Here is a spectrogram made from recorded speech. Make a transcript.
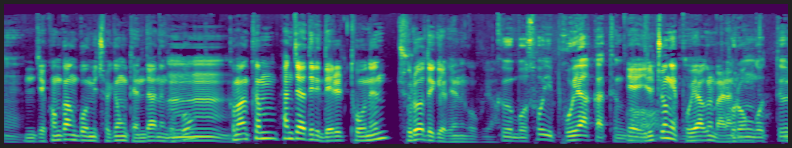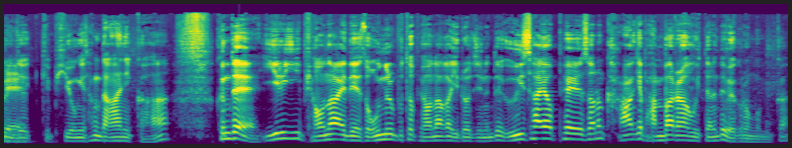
예. 이제 건강보험이 적용된다는 거고 음. 그만큼 환자들이 낼 돈은 줄어들게 되는 거고요. 그 뭐 소위 보약 같은 거. 예, 일종의 보약을 말하는 그런. 것들 네. 이제 비용이 상당하니까. 근데 이, 이 변화에 대해서 오늘부터 변화가 이루어지는데 의사협회에서는 강하게 반발을 하고 있다는데 왜 그런 겁니까?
